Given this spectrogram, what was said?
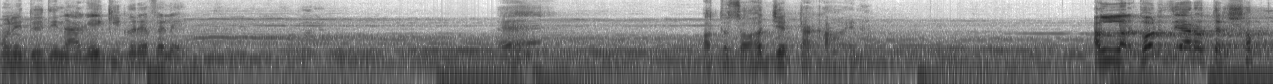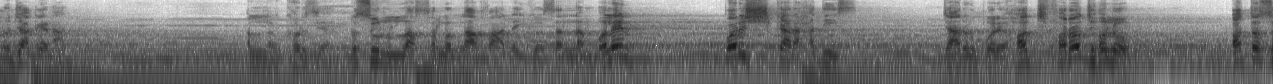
উনি দুই দিন আগেই কি করে ফেলে? অত সহজের টাকা হয় না। আল্লাহর ঘর জিয়ারতের স্বপ্ন জাগে না। আল্লাহর ঘর জিয়ারত রসুল্লাহ সাল্লাহ আলাইসাল্লাম বলেন, পরিষ্কার হাদিস, যার উপরে হজ ফরজ হলো অথচ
